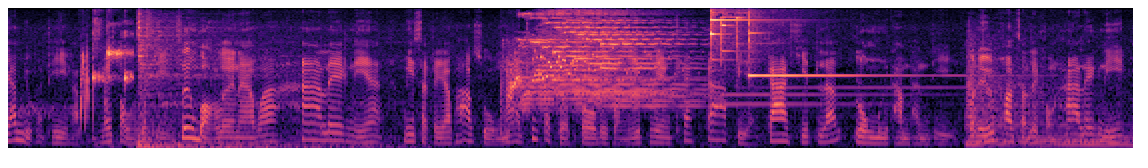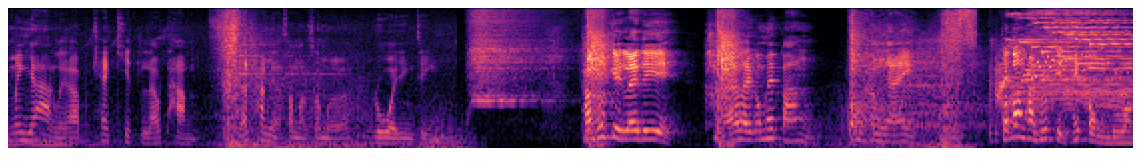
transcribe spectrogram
ย่ำอยู่กับที่ครับ ไม่โตสักที ซึ่งบอกเลยนะว่า 5 เลขนี้มีศักยภาพสูงมากที่จะเติบโตไปกว่านี้เพียงแค่กล้าเปลี่ยนกล้าคิดและลงมือทำทันทีกลยุทธ์ความสำเร็จของ 5 เลขนี้ไม่ยากเลยครับ แค่คิดแล้วทำและทำอย่างสม่ำเสมอรวยจริง ๆทำธุรกิจเลยดี ขายอะไรก็ไม่ปัง ต้องทำไง ก็ต้องทำธุรกิจให้ตรงดวง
